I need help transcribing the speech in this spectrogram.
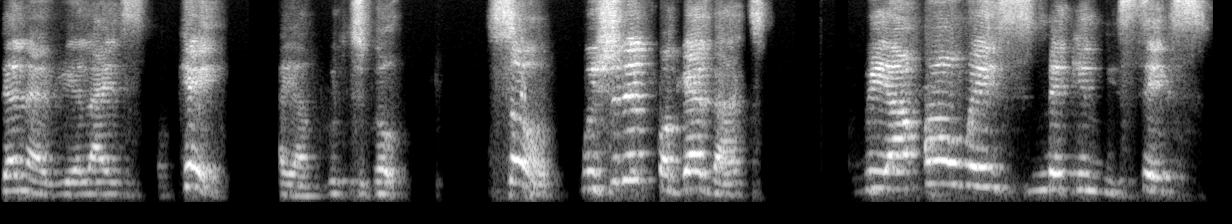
then I realized, okay, I am good to go. So we shouldn't forget that we are always making mistakes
